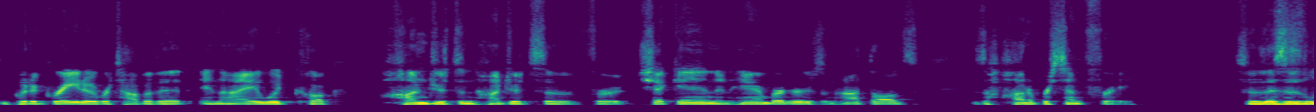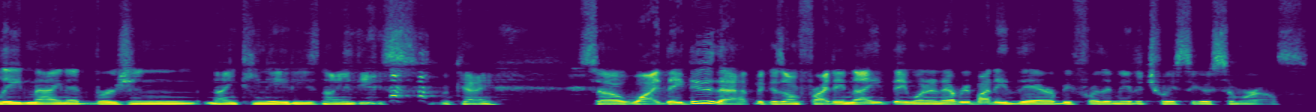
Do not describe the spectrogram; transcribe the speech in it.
and put a grate over top of it. And I would cook hundreds and hundreds of, for chicken and hamburgers and hot dogs. It was a hundred percent free. So this is lead magnet version 1980s, 90s. Okay. So why'd they do that? Because on Friday night, they wanted everybody there before they made a choice to go somewhere else.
